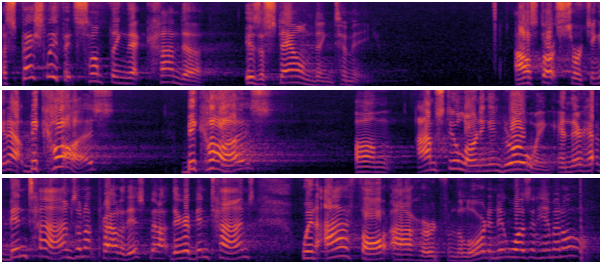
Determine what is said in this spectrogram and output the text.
especially if it's something that kind of is astounding to me, I'll start searching it out because because um, I'm still learning and growing. And there have been times, I'm not proud of this, but there have been times when I thought I heard from the Lord and it wasn't Him at all.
